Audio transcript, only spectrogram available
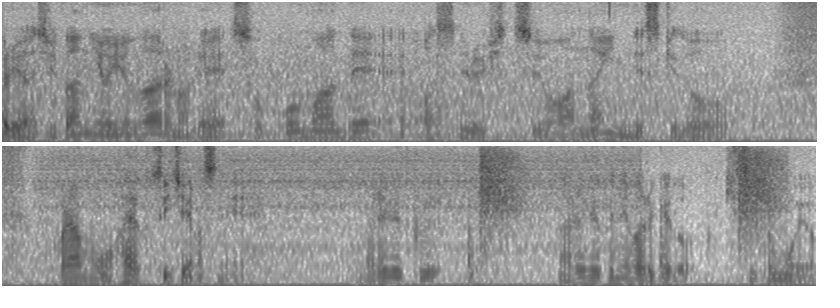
よりは時間に余裕があるのでそこまで焦る必要はないんですけどこれはもう早くついちゃいますね。なるべくなるべく粘るけどきついと思うよ。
